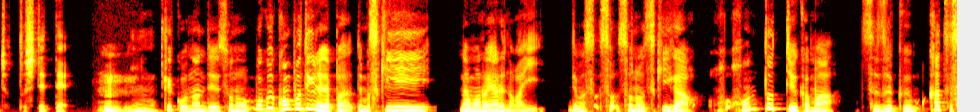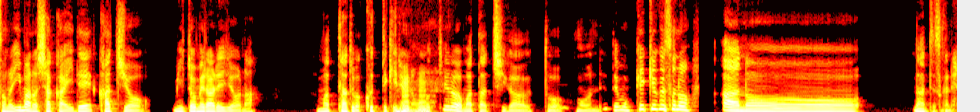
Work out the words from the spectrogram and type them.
ちょっとしてて。う。うんん、結構なんで、その、僕は根本的にはやっぱ、でも好きなものをやるのがいい。でもそ、そその好きが、ほ本当っていうかまあ、続く、かつその今の社会で価値を認められるような、まあ、例えば食っていけるようなものっていうのはまた違うと思うんで、でも結局その、あのーなんですかね。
